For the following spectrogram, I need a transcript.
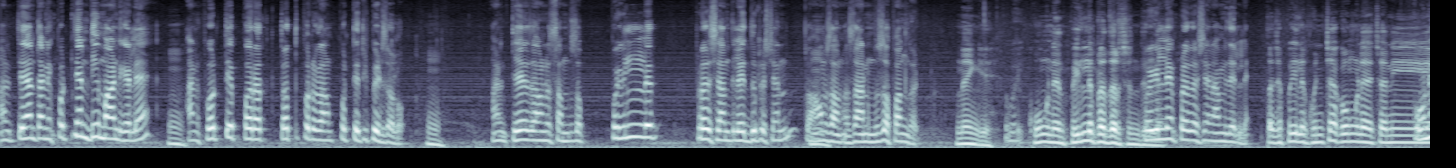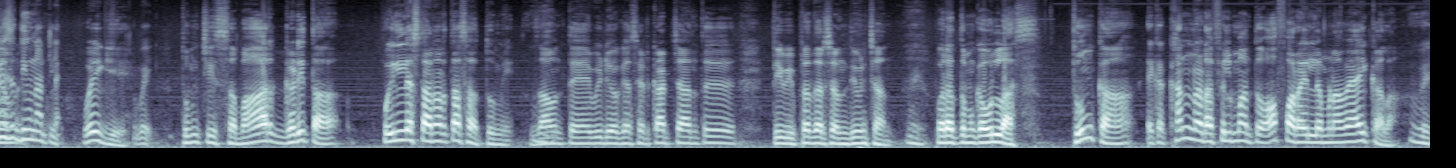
आनी तें तांणी परतें डिमांड केलें. आनी परते परत प्रोग्राम परते रिपीट जालो. आनी ते जावन आसा म्हजो पयले प्रदर्शन दिलें दूरदर्शन तो हांव जावन आसा आनी म्हजो पंगड न्ही गे वय. कोंकणीन पयलें प्रदर्शन दिलें. पयलें प्रदर्शन आमी दिल्लें ताच्या पयलें खंयच्या कोंकण्याच्यानी कोणीच दिवं नातलें वय गे वय तुमची सबार गणिता पयल्या स्थानार आसात तुमी जावन ते व्हिडिओ कॅसेट काडच्यान टी व्ही प्रदर्शन दिवच्यान. परत तुमकां उल्हास. तुमकां एका कन्नडा फिल्मांत ऑफर आयिल्लें म्हण हांवें आयकलां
